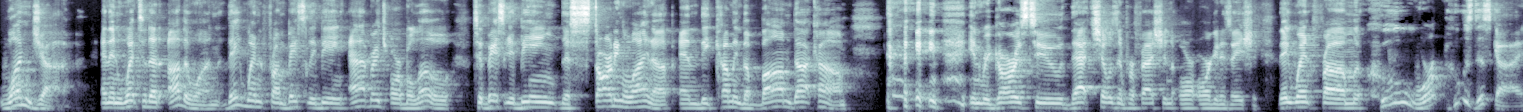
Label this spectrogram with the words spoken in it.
one job and then went to that other one, they went from basically being average or below to basically being the starting lineup and becoming the bomb.com in regards to that chosen profession or organization. They went from who work who's this guy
